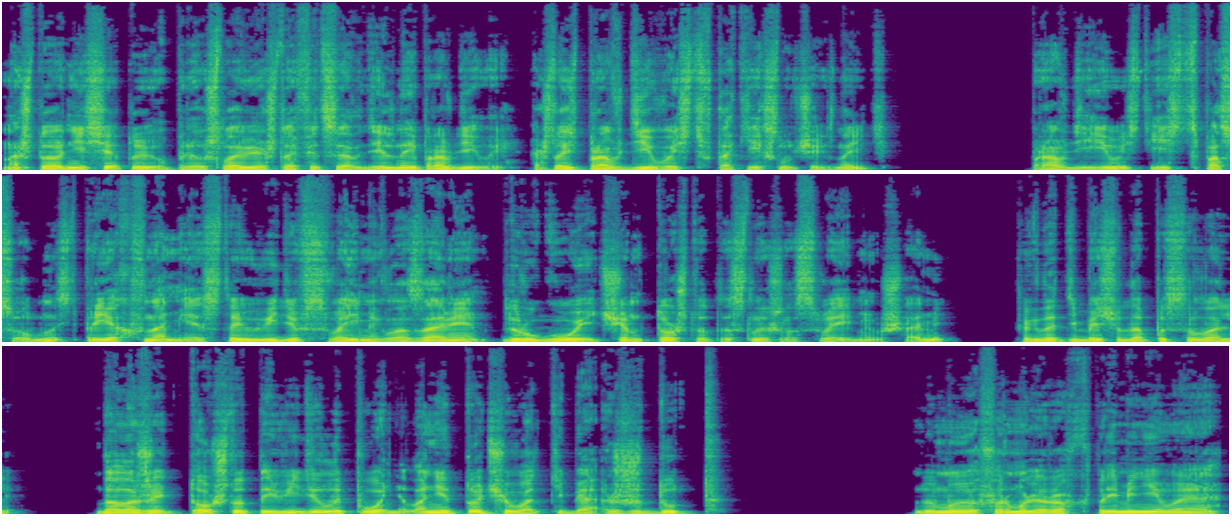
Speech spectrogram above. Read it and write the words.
На что не сетую, при условии, что офицер дельный и правдивый. А что есть правдивость в таких случаях, знаете? Правдивость есть способность, приехав на место и увидев своими глазами другое, чем то, что ты слышал своими ушами, когда тебя сюда посылали, доложить то, что ты видел и понял, а не то, чего от тебя ждут. Думаю, формулировка применимая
